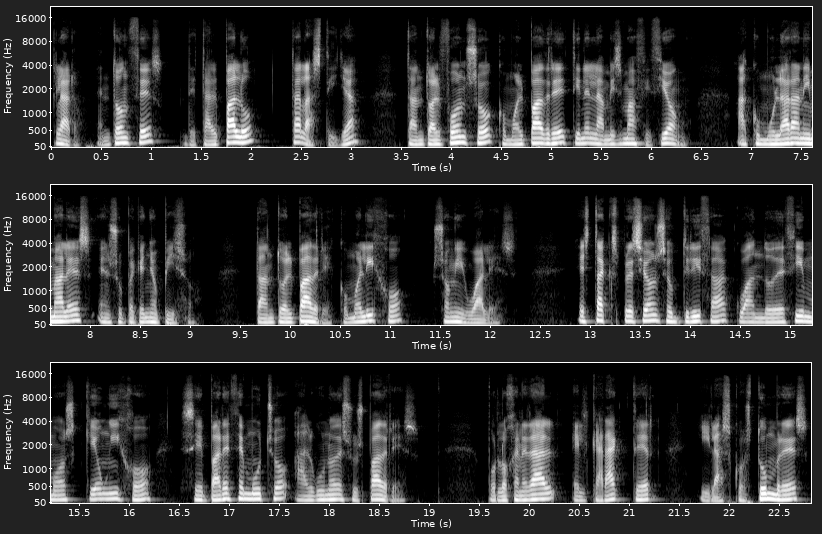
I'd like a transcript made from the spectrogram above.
Claro, entonces, de tal palo, tal astilla. Tanto Alfonso como el padre tienen la misma afición, acumular animales en su pequeño piso. Tanto el padre como el hijo son iguales. Esta expresión se utiliza cuando decimos que un hijo se parece mucho a alguno de sus padres. Por lo general, el carácter y las costumbres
